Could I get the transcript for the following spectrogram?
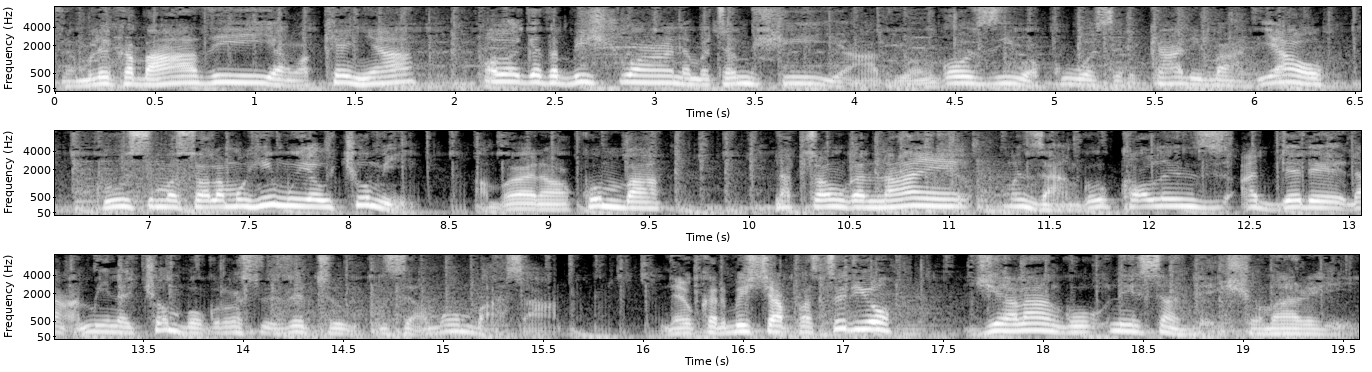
tunamulika baadhi ya Wakenya wameghadhabishwa na matamshi ya viongozi wakuu wa serikali, baadhi yao kuhusu masuala muhimu ya uchumi ambayo yanawakumba, na tutaungana naye mwenzangu Collins Adede na Amina Chombo kutoka studio zetu za Mombasa inayokaribisha hapa studio. Jina langu ni Sandey Shomari.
